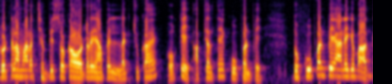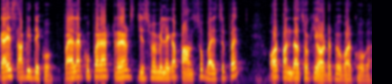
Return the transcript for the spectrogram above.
टोटल हमारा छब्बीस सौ का ऑर्डर यहाँ पे लग चुका है ओके अब चलते हैं कूपन पे। तो कूपन पे आने के बाद गाइस अभी देखो, पहला कूपन है ट्रेंड्स जिसमें मिलेगा पाँच सौ बाईस रुपये और पंद्रह सौ के ऑर्डर पे वर्क होगा।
